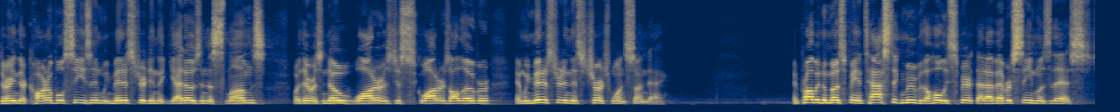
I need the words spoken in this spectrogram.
during their carnival season. We ministered in the ghettos and the slums where there was no water, it was just squatters all over. And we ministered in this church one Sunday. And probably the most fantastic move of the Holy Spirit that I've ever seen was this.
